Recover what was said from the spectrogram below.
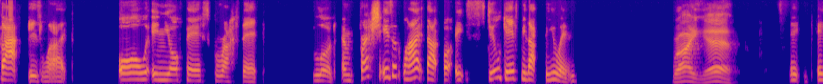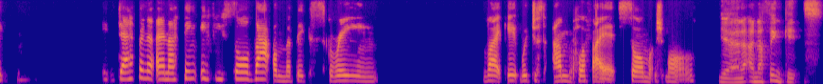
that is like all in your face graphic blood and Fresh isn't like that but it still gave me that feeling Right, yeah. it it it definitely and I think if you saw that on the big screen like it would just amplify it so much more Yeah, and, and I think it's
